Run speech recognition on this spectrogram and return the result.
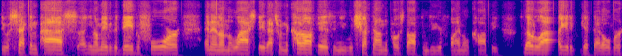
do a second pass, uh, you know, maybe the day before, and then on the last day, that's when the cutoff is, and you would shut down the post office and do your final copy. So that would allow you to get that over.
